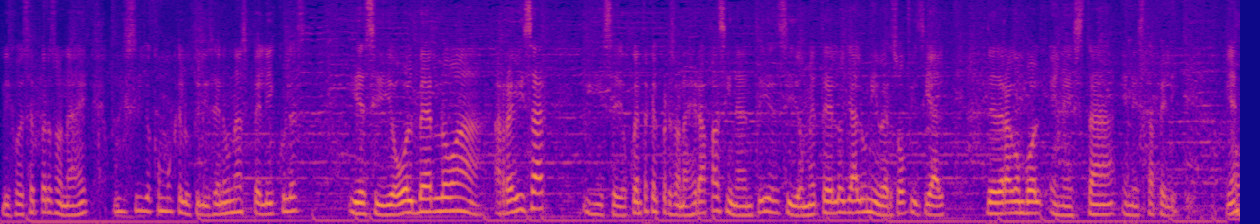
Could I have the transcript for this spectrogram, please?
Dijo ese personaje, uy, sí, yo como que lo utilicé en unas películas y decidió volverlo a, a revisar y se dio cuenta que el personaje era fascinante y decidió meterlo ya al universo oficial de Dragon Ball en esta, en esta película. Bien.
